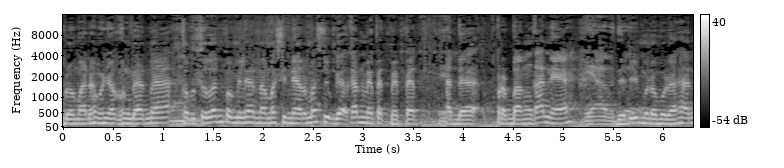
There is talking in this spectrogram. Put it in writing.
belum ada menyokong dana. Kebetulan pemilihan nama Siniar Mas juga kan mepet-mepet ada perbankan ya. Iya, betul. Jadi mudah-mudahan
